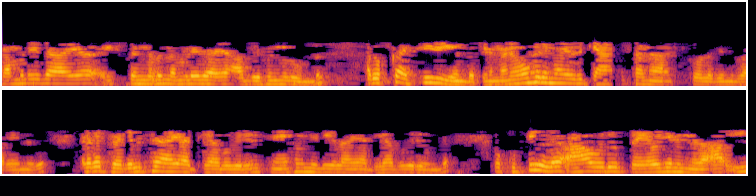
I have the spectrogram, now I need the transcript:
നമ്മുടേതായ ഇഷ്ടങ്ങളും നമ്മുടേതായ ആഗ്രഹങ്ങളും ഉണ്ട്. അതൊക്കെ അച്ചീവ് ചെയ്യാൻ പറ്റണം. മനോഹരമായ ഒരു ക്യാമ്പസാണ് ആർട്സ് കോളേജ് എന്ന് പറയുന്നത്. വളരെ പ്രഗത്ഭരായ അധ്യാപകരും സ്നേഹനിധികളായ അധ്യാപകരും ഉണ്ട് അപ്പൊ കുട്ടികൾ ആ ഒരു പ്രയോജനങ്ങൾ ഈ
